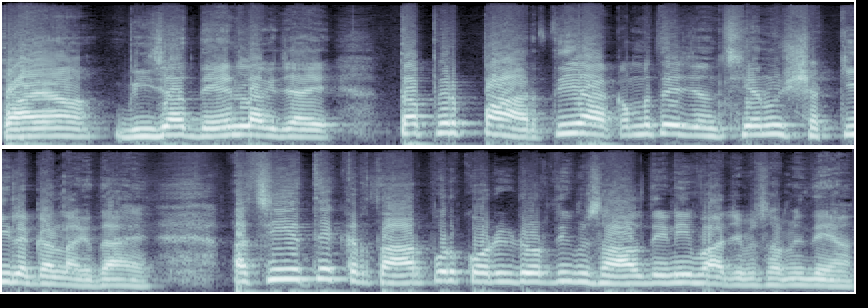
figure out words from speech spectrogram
ਪਾਇਆ ਵੀਜ਼ਾ ਦੇਣ ਲੱਗ ਜਾਏ ਤਾਂ ਫਿਰ ਭਾਰਤੀ ਹਾਕਮ ਤੇ ਏਜੰਸੀਆਂ ਨੂੰ ਸ਼ੱਕੀ ਲੱਗਣ ਲੱਗਦਾ ਹੈ। ਅਸੀਂ ਇੱਥੇ ਕਰਤਾਰਪੁਰ ਕੋਰੀਡੋਰ ਦੀ ਮਿਸਾਲ ਦੇਣੀ ਵਾਜਬ ਸਮਝਦੇ ਹਾਂ।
